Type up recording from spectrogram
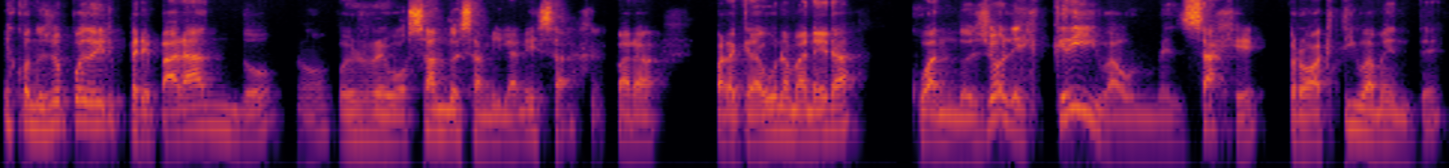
es cuando yo puedo ir preparando, ¿no? puedo ir rebosando esa milanesa para, para que de alguna manera, cuando yo le escriba un mensaje proactivamente,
